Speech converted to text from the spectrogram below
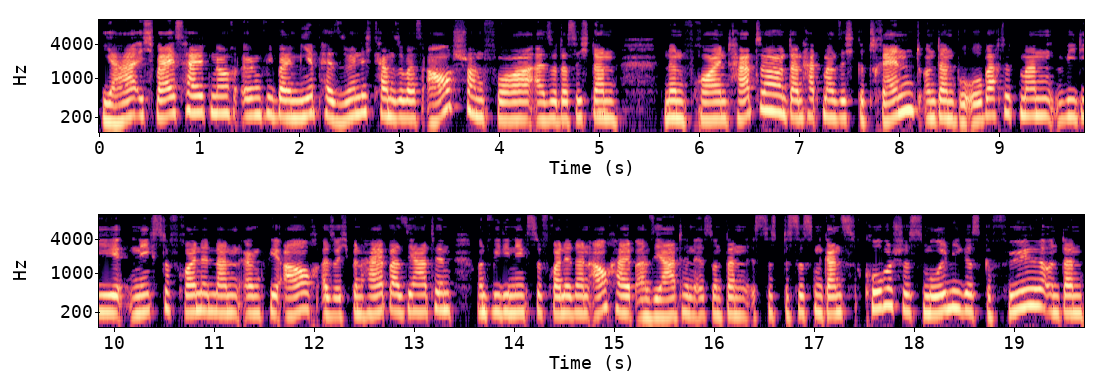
Ja, ich weiß halt noch, irgendwie bei mir persönlich kam sowas auch schon vor. Also, dass ich dann einen Freund hatte und dann hat man sich getrennt und dann beobachtet man, wie die nächste Freundin dann irgendwie auch, also ich bin Halbasiatin und wie die nächste Freundin dann auch Halbasiatin ist. Und dann ist das, das ist ein ganz komisches, mulmiges Gefühl. Und dann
